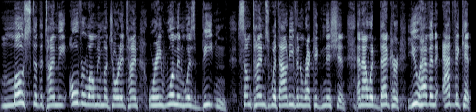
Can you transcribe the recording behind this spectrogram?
most of the time, the overwhelming majority of the time, where a woman was beaten, sometimes without even recognition. And I would beg her, You have an advocate.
